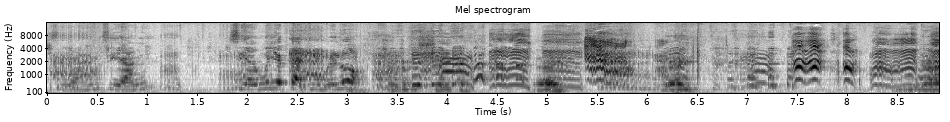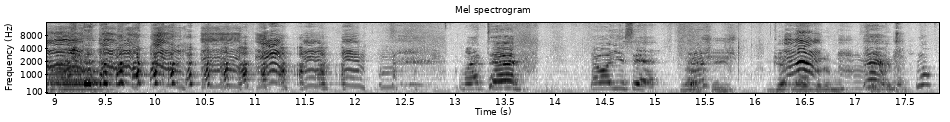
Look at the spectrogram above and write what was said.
เสียง เสียง เสียงไม่จะแตกหูเลยลูก Look at it shaking. Hey? Hey? Yeah. My turn. How are you say? No, she's getting older and taking them. Look, look.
